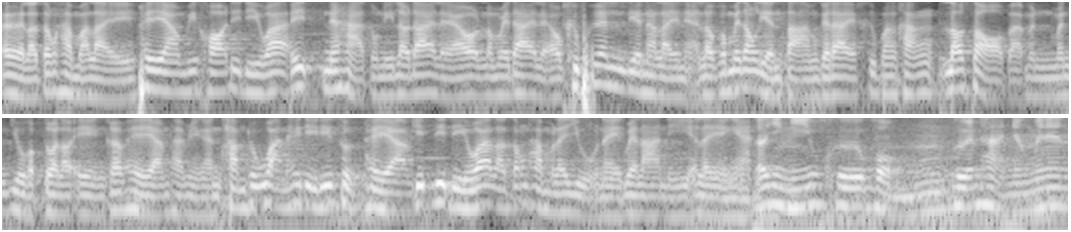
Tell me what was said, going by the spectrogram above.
เออเราต้องทำอะไร พยายามวิเคราะห์ดีๆว่าเอ้ยเนื้อหาตรงนี้เราได้แล้วเราไม่ได้แล้ว คือเพื่อนเรียนอะไรเนี่ยเราก็ไม่ต้องเรียนตามก็ได้ คือบางครั้งเราสอบอะมันมันอยู่กับตัวเราเองก็พยายามทำอย่างนั้นทำทุกวันให้ดีที่สุดพยายามคิดดีๆว่าเราต้องทำอะไรอยู่ในเวลานี้อะไรอย่างเงี้ย แล้วอย่างนี้คือผมพื้นฐานยังไม่แน่น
